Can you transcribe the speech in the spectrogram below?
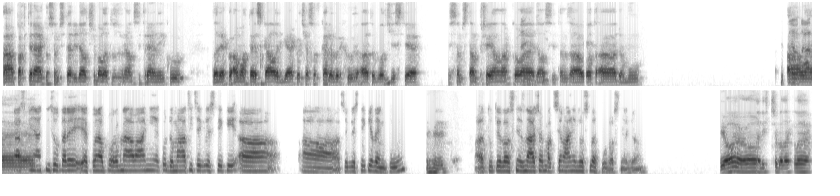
A pak teda jako jsem si tady dal třeba letos v rámci tréninku tady jako amatérská liga, jako časovka do vrchu, ale to bylo čistě, jsem si tam přijel na kole, dal si ten závod a domů. Ale... Otázky nějaký jsou tady jako na porovnávání jako domácí cyklistiky a, a cyklistiky venku. Mm-hmm. Ale tu ty vlastně znáš tak maximálně do slepu vlastně, že? Jo, jo, ale když třeba takhle,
